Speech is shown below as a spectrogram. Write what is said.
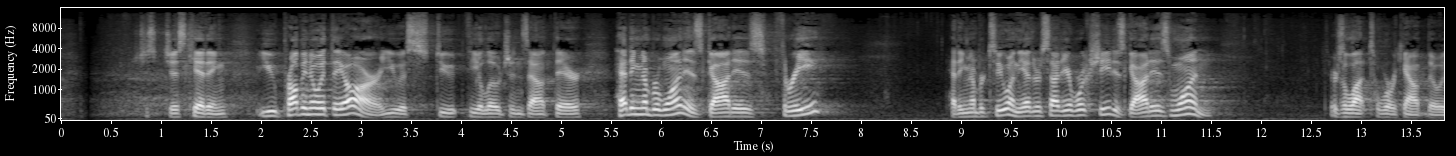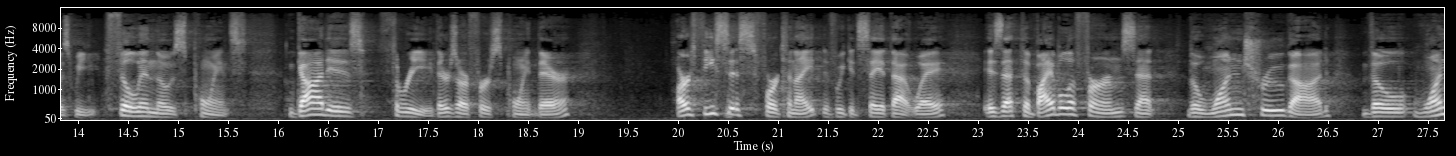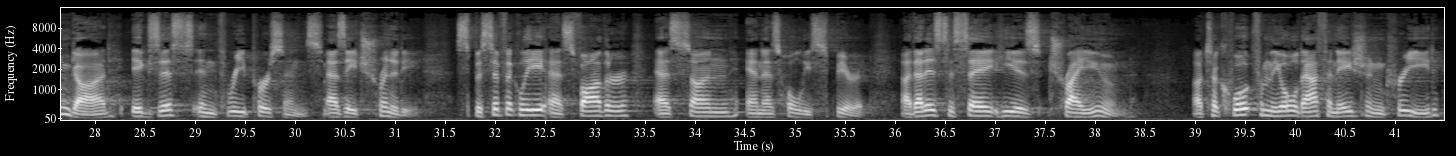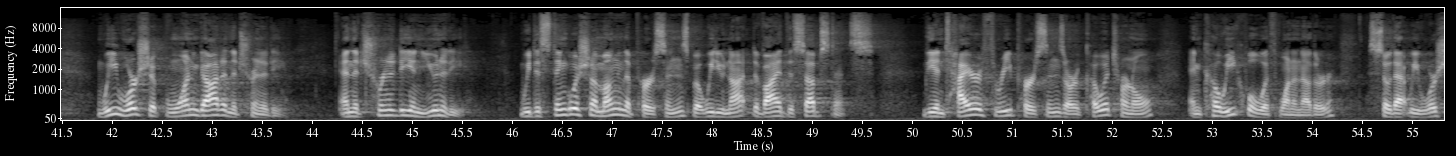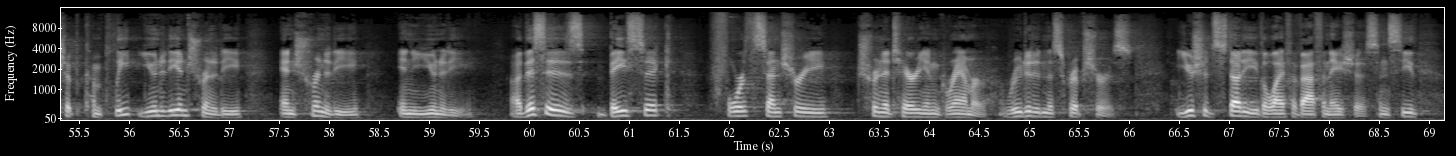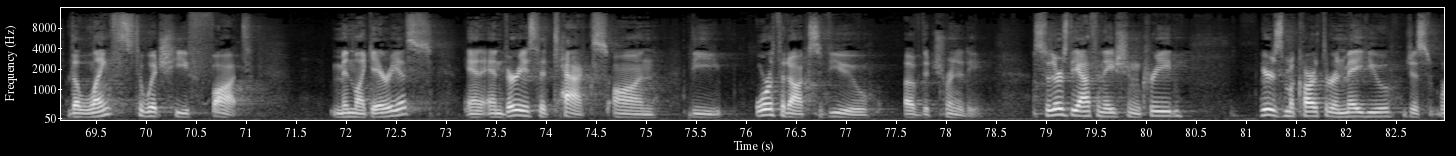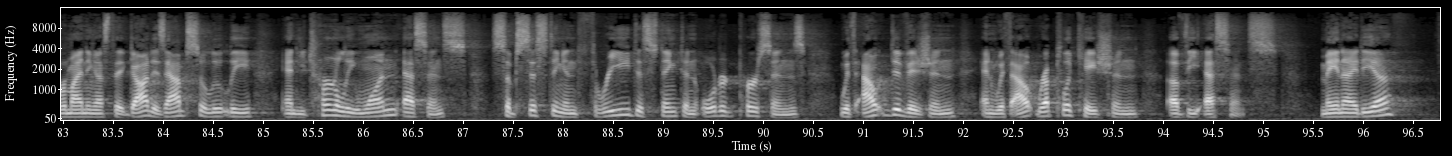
Just, just kidding. You probably know what they are, you astute theologians out there. Heading number one is God is three. Heading number two on the other side of your worksheet is God is one. There's a lot to work out, though, as we fill in those points. God is three. There's our first point there. Our thesis for tonight, if we could say it that way, is that the Bible affirms that the one true God, though one God, exists in three persons as a trinity, specifically as Father, as Son, and as Holy Spirit. Uh, that is to say, he is triune. Uh, to quote from the old Athanasian Creed, we worship one God in the Trinity, and the Trinity in unity. We distinguish among the persons, but we do not divide the substance. The entire three persons are co eternal and co equal with one another, so that we worship complete unity in Trinity and Trinity in unity. Uh, this is basic fourth century Trinitarian grammar rooted in the scriptures. You should study the life of Athanasius and see the lengths to which he fought men like Arius and, and various attacks on the orthodox view of the Trinity. So there's the Athanasian Creed. Here's MacArthur and Mayhew just reminding us that God is absolutely and eternally one essence, subsisting in three distinct and ordered persons without division and without replication of the essence. Main idea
